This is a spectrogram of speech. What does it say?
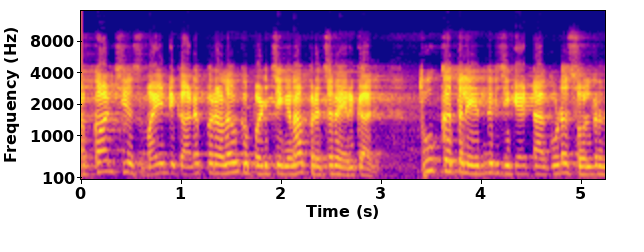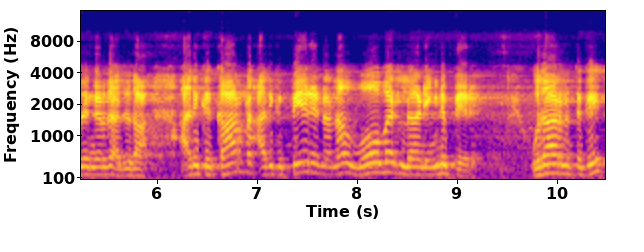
சப்கான்ஷியஸ் மைண்டுக்கு அனுப்புற அளவுக்கு படிச்சீங்கன்னா பிரச்சனை இருக்காது. தூக்கத்துல எந்திரிச்சு கேட்டா கூட சொல்றதுங்கிறது அதுதான். அதுக்கு காரணம் அதுக்கு பேர் என்னன்னா ஓவர் லேர்னிங்னு பேரு. உதாரணத்துக்கு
